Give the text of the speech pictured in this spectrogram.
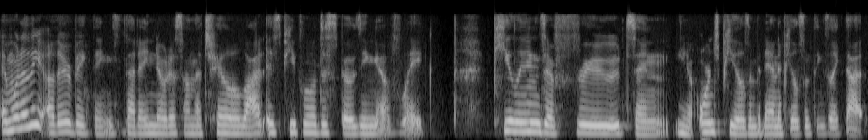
And one of the other big things that I notice on the trail a lot is people disposing of like peelings of fruits and you know orange peels and banana peels and things like that.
